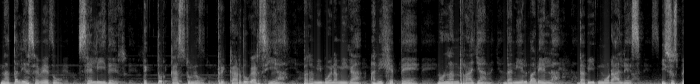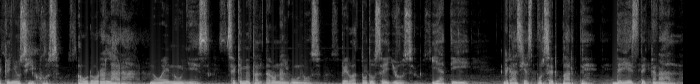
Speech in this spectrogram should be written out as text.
Natalia Acevedo, C. Líder, Héctor Cástulo, Ricardo García, para mi buena amiga Ani GP, Nolan Ryan, Daniel Varela, David Morales y sus pequeños hijos, Aurora Lara, Noé Núñez. Sé que me faltaron algunos, pero a todos ellos y a ti, gracias por ser parte de este canal.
